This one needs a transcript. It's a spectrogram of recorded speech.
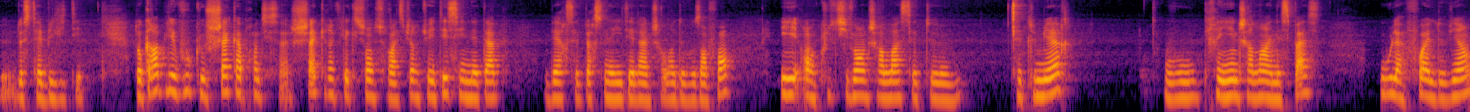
de, stabilité. Donc rappelez-vous que chaque apprentissage, chaque réflexion sur la spiritualité, c'est une étape vers cette personnalité-là, Inch'Allah, de vos enfants. Et en cultivant, Inch'Allah, cette, cette lumière, vous créez, Inch'Allah, un espace où la foi, elle devient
